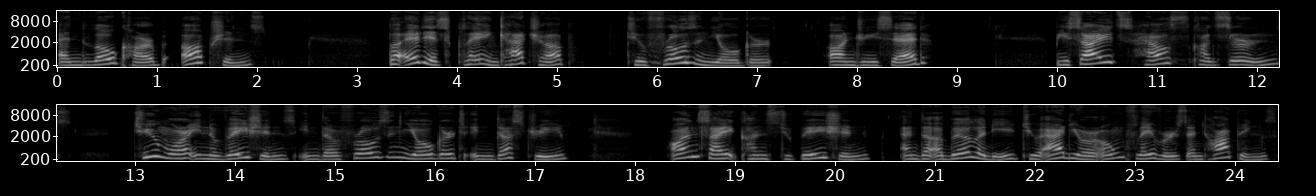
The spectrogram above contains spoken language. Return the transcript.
and low carb options, but it is playing catch up to frozen yogurt, Andre said. Besides health concerns, two more innovations in the frozen yogurt industry on site constipation and the ability to add your own flavors and toppings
